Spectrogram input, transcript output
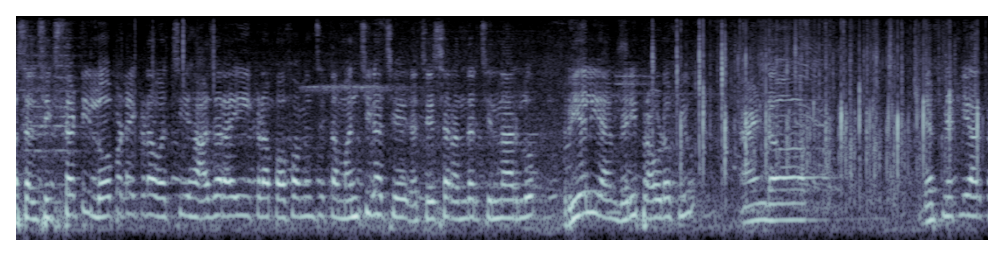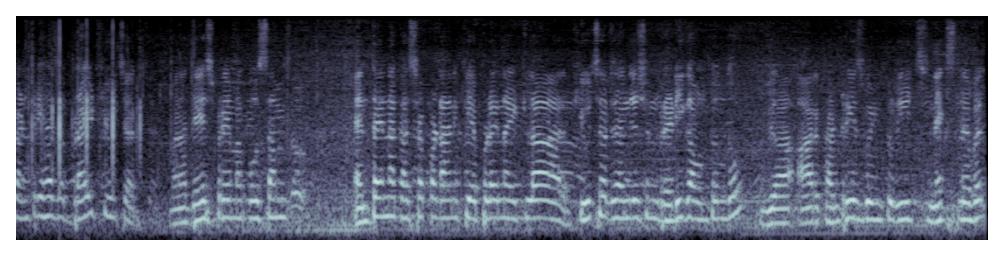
అసలు సిక్స్ థర్టీ లోపల ఇక్కడ వచ్చి హాజరయ్యి ఇక్కడ పర్ఫార్మెన్స్ ఇంత మంచిగా చే- చేశారు అందరు చిన్నారులు. Really I'm very proud of you and definitely our country has a bright future మన దేశ ప్రేమ కోసం ఎంతైనా కష్టపడడానికి ఎప్పుడైనా ఇట్లా ఫ్యూచర్ జనరేషన్ రెడీగా ఉంటుందో our country is going to reach next level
